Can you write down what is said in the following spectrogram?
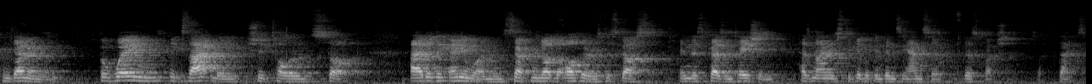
condemning them. But when exactly should tolerance stop? I don't think anyone, and certainly not the authors discussed in this presentation, has managed to give a convincing answer to this question. So, thanks.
